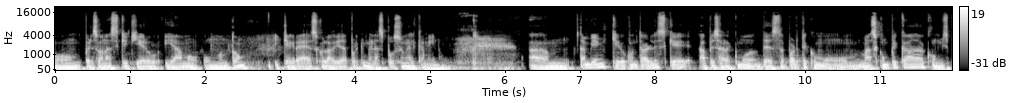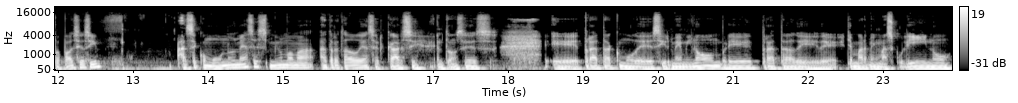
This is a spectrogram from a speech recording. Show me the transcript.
con personas que quiero y amo un montón y que agradezco la vida porque me las puso en el camino. También quiero contarles que a pesar como de esta parte como más complicada con mis papás y así, hace como unos meses mi mamá ha tratado de acercarse, entonces eh, trata como de decirme mi nombre, trata de, llamarme en masculino,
